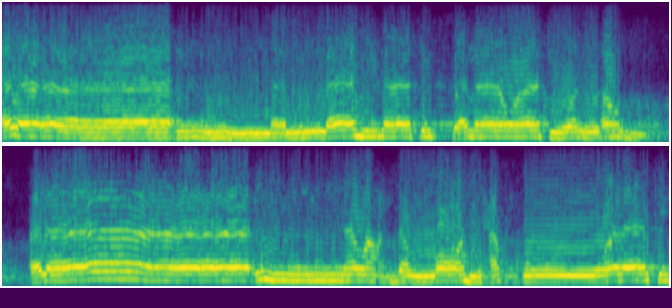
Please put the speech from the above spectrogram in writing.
ألا إن لله ما في السماوات والأرض. ألا إن وعد الله حق ولكن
